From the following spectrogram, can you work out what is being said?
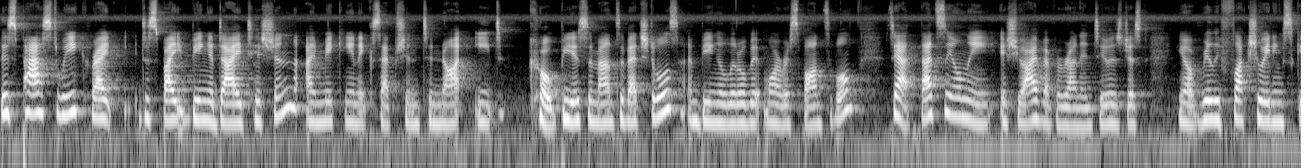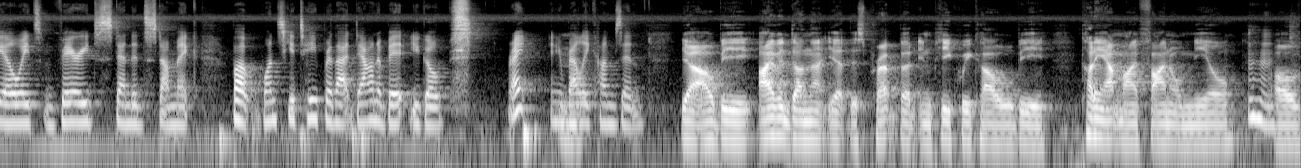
this past week right despite being a dietitian i'm making an exception to not eat copious amounts of vegetables. I'm being a little bit more responsible. So yeah that's the only issue i've ever run into is just you know really fluctuating scale weights very distended stomach. But once you taper that down a bit you go right? And your mm-hmm. belly comes in Yeah, I'll be. I haven't done that yet this prep, but in peak week I will be cutting out my final meal Mm-hmm. of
